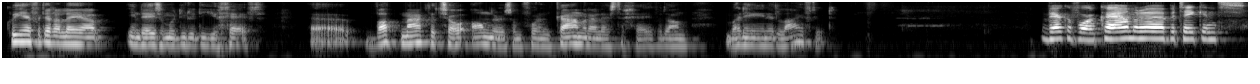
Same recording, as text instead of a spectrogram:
Kun jij vertellen, Lea, in deze module die je geeft, uh, wat maakt het zo anders om voor een camerales te geven dan wanneer je het live doet? Werken voor een camera betekent,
